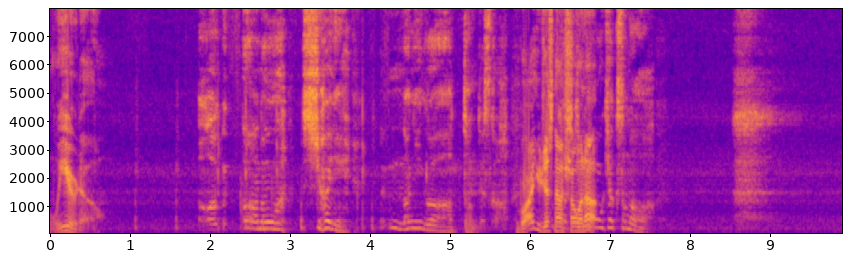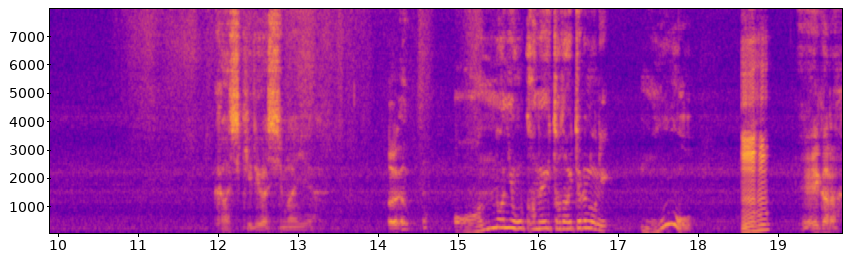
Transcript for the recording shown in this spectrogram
Weirdo. ああの支配人何があったんですか Why are you just now showing お up? 客様は貸し切りはしまいやあんなにお金いただいてるのにもう Mm-hmm. ええから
